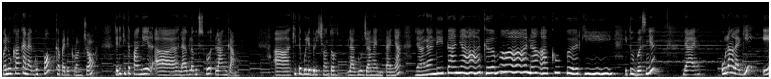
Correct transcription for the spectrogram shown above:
menukarkan lagu pop kepada keroncong. Jadi kita panggil uh, lagu-lagu tersebut langgam uh, kita boleh beri contoh lagu Jangan Ditanya. Jangan ditanya ke mana aku pergi. Itu verse-nya. Dan ulang lagi A,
